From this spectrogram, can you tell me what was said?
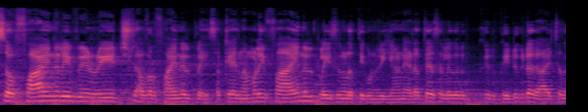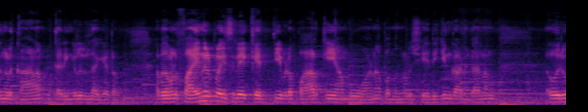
so finally we reached our final place okay നമ്മൾ ഈ ഫൈനൽ പ്ലേസ് നിങ്ങൾ എത്തിക്കൊണ്ടിരിക്കുകയാണ്. ഇടത്തെ സ്ഥലത്ത് ഒരു ഒരു കിടുകിട കാഴ്ച നിങ്ങൾ കാണാം കരിങ്കലിൽ ഉണ്ടാക്കി കേട്ടോ. അപ്പോൾ നമ്മൾ ഫൈനൽ പ്ലേസിലേക്ക് എത്തി ഇവിടെ പാർക്ക് ചെയ്യാൻ പോവുകയാണ് അപ്പോൾ നിങ്ങൾ ശരിക്കും കാണും. കാരണം ഒരു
